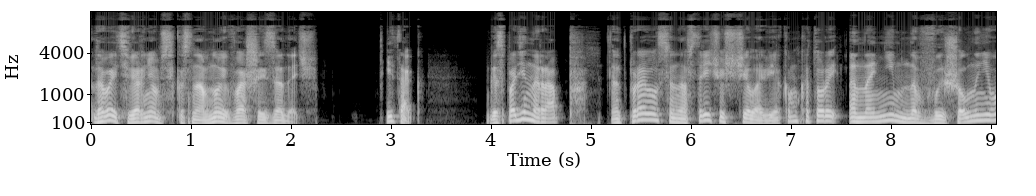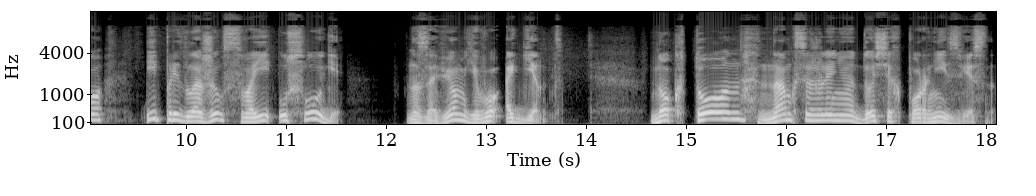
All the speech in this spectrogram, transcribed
давайте вернемся к основной вашей задаче. Итак, господин Рапп отправился на встречу с человеком, который анонимно вышел на него и предложил свои услуги. Назовем его агент. Но кто он, нам, к сожалению, до сих пор неизвестно.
